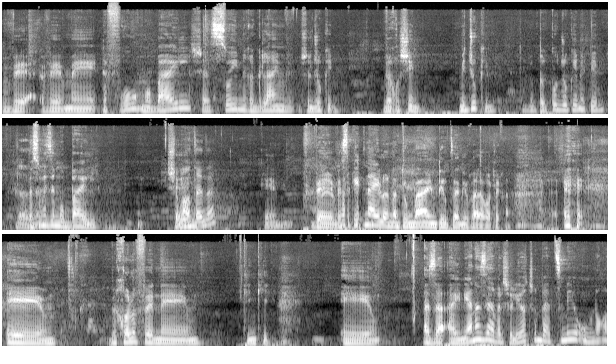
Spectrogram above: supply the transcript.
ו- והם אה, תפרו מובייל שעשוי מרגליים של ג'וקים וראשים, מג'וקים. הם פירקו ג'וקים מתים, זה- ועשו זה- מזה מובייל. שמעת את זה? כן. ושקית ניילון אטומה, אם תרצה אני אוכל להראות לך. אה, בכל אופן, אה, קינקי. אה, אז העניין הזה, אבל של להיות שם בעצמי, הוא נורא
